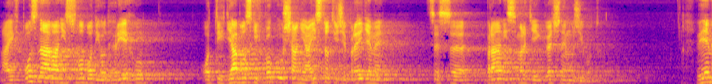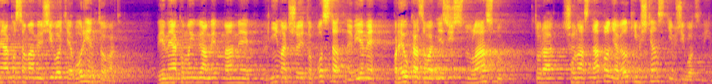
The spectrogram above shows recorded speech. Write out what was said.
aj v poznávaní slobody od hriechu, od tých diabolských pokúšaní a istoty, že prejdeme cez brány smrti k väčšnému životu. Vieme, ako sa máme v živote orientovať. Vieme, ako my máme, máme vnímať, čo je to podstatné. Vieme preukazovať nezištnú lásku, ktorá, čo nás naplňa veľkým šťastím životným.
